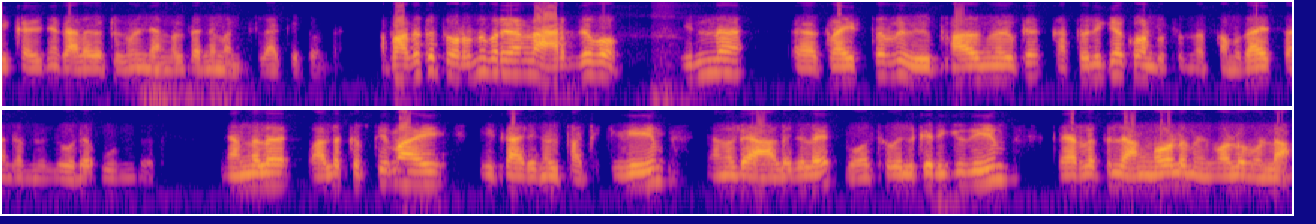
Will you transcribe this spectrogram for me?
ഈ കഴിഞ്ഞ കാലഘട്ടങ്ങളിൽ ഞങ്ങൾ തന്നെ മനസ്സിലാക്കിയിട്ടുണ്ട്. അപ്പൊ അതൊക്കെ തുറന്നു പറയാനുള്ള ആർജവം ഇന്ന് ക്രൈസ്തവ വിഭാഗങ്ങൾക്ക് കത്തോലിക്ക കോൺഗ്രസ് എന്ന സമുദായ സംഘടനയിലൂടെ ഉണ്ട്. ഞങ്ങൾ വളരെ കൃത്യമായി ഈ കാര്യങ്ങൾ പഠിക്കുകയും ഞങ്ങളുടെ ആളുകളെ ബോധവൽക്കരിക്കുകയും കേരളത്തിൽ അങ്ങോളം ഇങ്ങോളമുള്ള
